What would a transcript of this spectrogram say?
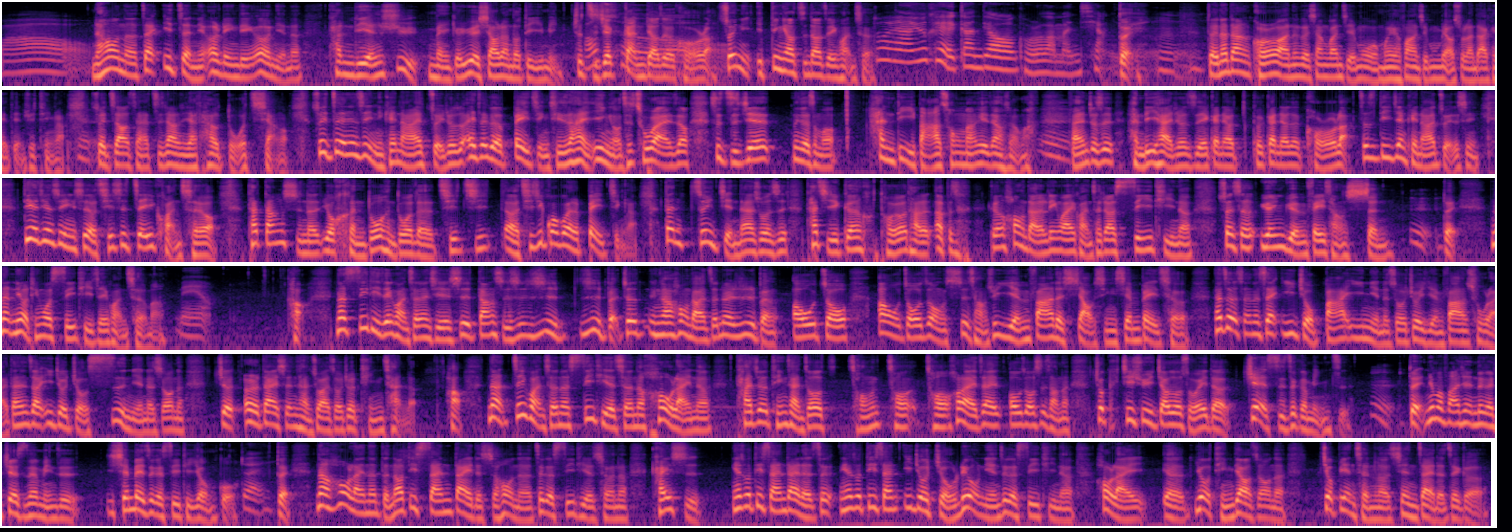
哇哦，然后呢，在一整年二零零二年呢，它连续每个月销量都第一名，就直接干掉这个哦。Corolla，、所以你一定要知道这一款车。对啊，因为可以干掉 Corolla 蛮强。的，对，嗯，对，那当然 Corolla 那个相关节目我们也放在节目描述栏，大家可以点去听啊，所以知道才知道人家它有多强哦。所以这件事情你可以拿来嘴，就是说，哎，这个背景其实它很硬哦，这出来之后是直接那个什么旱地拔葱吗？可以这样想吗？嗯反正就是很厉害，就是直接干掉，可干掉这个 Corolla，这是第一件可以拿来嘴的事情。第二件事情是哦，其实这一款车哦，它当时呢有很多很多的奇奇呃奇奇怪怪的背景啦，但最简单的说的是，它其实跟 Toyota 的啊不是跟 Honda 的另外一款车叫 CT 呢，算是渊源非常深。嗯，对，那你有听过 CT 这款车吗？没有，好，那 City 这款车呢，其实是当时是日日本，就应该 Honda 针对日本、欧洲、澳洲这种市场去研发的小型掀背车。那这个车呢，在一九八一年的时候就研发出来，但是在一九九四年的时候呢，就二代生产出来之后就停产了。好，那这款车呢，City 的车呢，后来呢，它就停产之后，从从从后来在欧洲市场呢，就继续叫做所谓的 Jazz 这个名字。嗯，对，你有没有发现那个 Jazz 这个名字先被这个 City 用过？对，对，那后来呢？等到第三代的时候呢，这个 CT 的车呢，开始应该说第三代的这应该说第三一九九六年这个 CT 呢，后来呃又停掉之后呢，就变成了现在的这个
